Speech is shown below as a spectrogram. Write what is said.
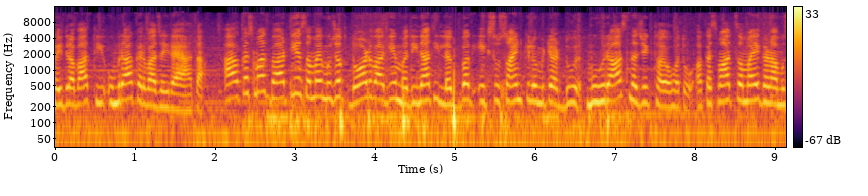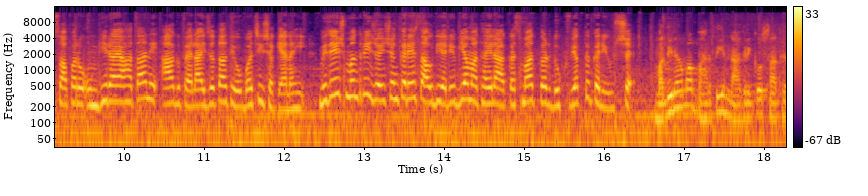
હૈદરાબાદથી ઉમરા કરવા જઈ રહ્યા હતા. આ અકસ્માત ભારતીય સમય મુજબ દોઢ વાગે મદીનાથી લગભગ એકસો સાઠ કિલોમીટર દૂર મુહરાસ નજીક થયો હતો. અકસ્માત સમયે ઘણા મુસાફરો ઊંઘી રહ્યા હતા અને આગ ફેલાઈ જતા તેઓ બચી શક્યા નહીં. વિદેશ મંત્રી જયશંકરે સાઉદી અરેબિયામાં થયેલા અકસ્માત પર દુઃખ વ્યક્ત કર્યું છે. મદીનામાં ભારતીય નાગરિકો સાથે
